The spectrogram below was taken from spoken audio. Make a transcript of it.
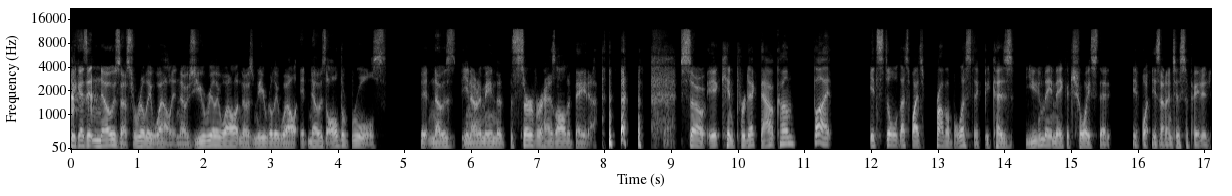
because it knows us really well. It knows you really well. It knows me really well. It knows all the rules. It knows, you know what I mean? The, the server has all the data. So it can predict the outcome, but it's still, that's why it's probabilistic because you may make a choice that it what is unanticipated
